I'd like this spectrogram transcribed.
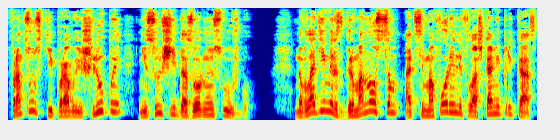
Французские паровые шлюпы, несущие дозорную службу. На Владимир с громоносцем отсемафорили флажками приказ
